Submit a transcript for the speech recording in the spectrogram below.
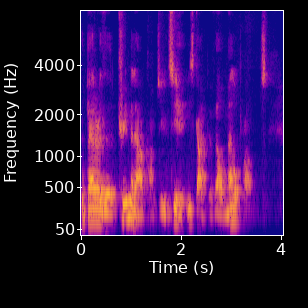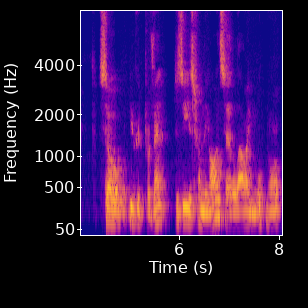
the better the treatment outcomes. You can see he's got developmental problems. So you could prevent disease from the onset, allowing more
